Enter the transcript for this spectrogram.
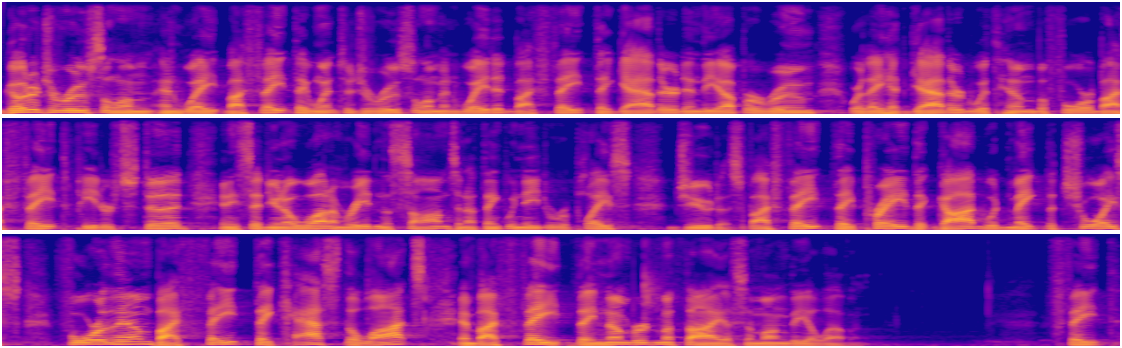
Go to Jerusalem and wait. By faith, they went to Jerusalem and waited. By faith, they gathered in the upper room where they had gathered with him before. By faith, Peter stood and he said, You know what? I'm reading the Psalms and I think we need to replace Judas. By faith, they prayed that God would make the choice for them. By faith, they cast the lots. And by faith, they numbered Matthias among the eleven. Faith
